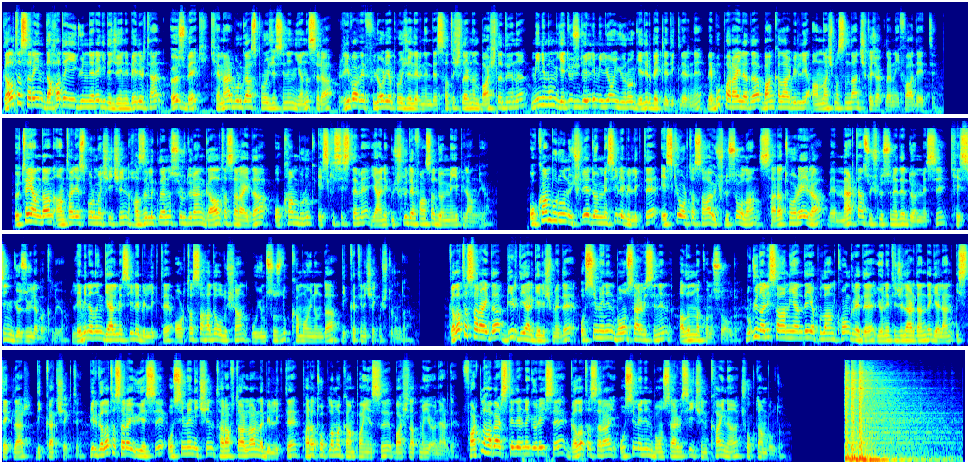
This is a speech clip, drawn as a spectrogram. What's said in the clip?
Galatasaray'ın daha da iyi günlere gideceğini belirten Özbek, Kemerburgaz projesinin yanı sıra Riva ve Florya projelerinin de satışlarının başladığını, minimum 750 milyon euro gelir beklediklerini ve bu parayla da Bankalar Birliği anlaşmasından çıkacaklarını ifade etti. Öte yandan Antalya Spor maçı için hazırlıklarını sürdüren Galatasaray'da Okan Buruk eski sisteme yani üçlü defansa dönmeyi planlıyor. Okan Buruk'un üçlüye dönmesiyle birlikte eski orta saha üçlüsü olan Sara Torreira ve Mertens üçlüsüne de dönmesi kesin gözüyle bakılıyor. Lemina'nın gelmesiyle birlikte orta sahada oluşan uyumsuzluk kamuoyunun da dikkatini çekmiş durumda. Galatasaray'da bir diğer gelişmede Osimhen'in bonservisinin alınma konusu oldu. Bugün Ali Samiyen'de yapılan kongrede yöneticilerden de gelen istekler dikkat çekti. Bir Galatasaray üyesi Osimhen için taraftarlarla birlikte para toplama kampanyası başlatmayı önerdi. Farklı haber sitelerine göre ise Galatasaray Osimhen'in bonservisi için kaynağı çoktan buldu.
